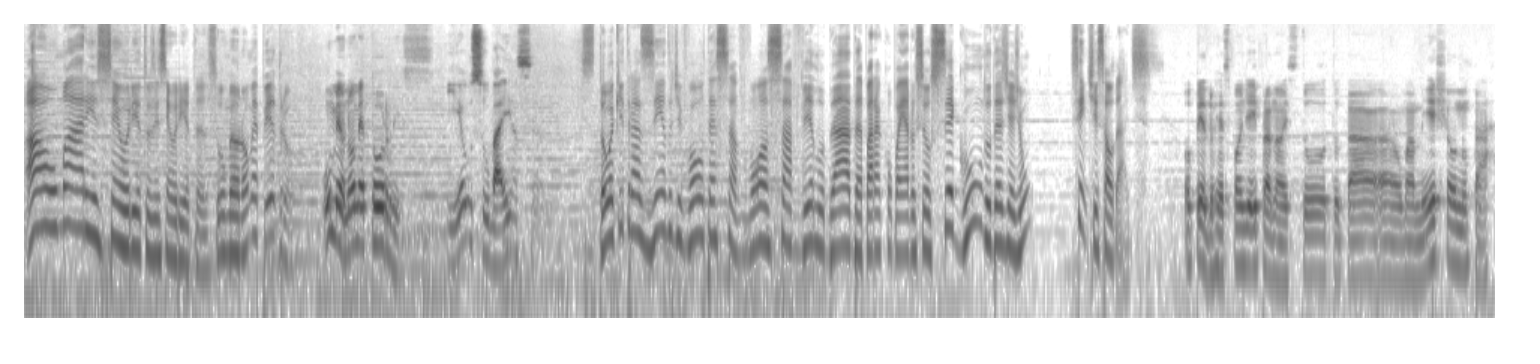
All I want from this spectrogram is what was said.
Almares, senhoritos e senhoritas. O meu nome é Pedro. O meu nome é Torres. E eu sou Bahia Estou aqui trazendo de volta essa voz aveludada para acompanhar o seu segundo desjejum. Senti saudades. Ô Pedro, responde aí pra nós. Tu, tu tá uma mexa ou não tá?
